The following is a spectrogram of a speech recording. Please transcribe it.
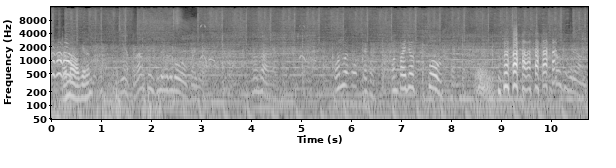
Ромалдина. Нет, Раркин для другого пойдет. Ну да. Он, о, это, он пойдет с соусом. Тоже вариант.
